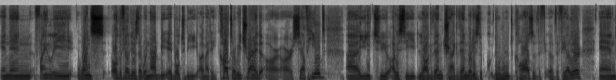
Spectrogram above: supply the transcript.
and then finally, once all the failures that were not be able to be automatically caught or retried are, are self-healed, uh, you need to obviously log them, track them, what is the, the root cause of the, of the failure, and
